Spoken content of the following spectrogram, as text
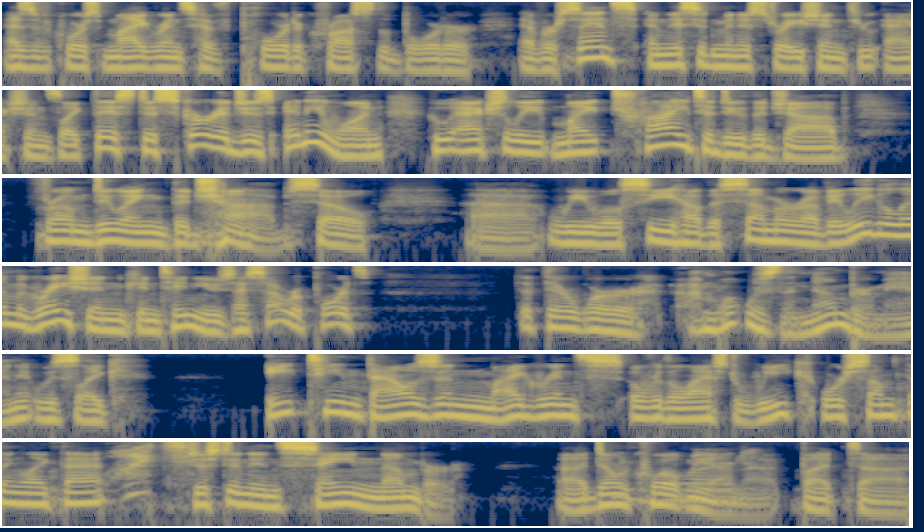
as of course migrants have poured across the border ever since. And this administration, through actions like this, discourages anyone who actually might try to do the job from doing the job. So uh, we will see how the summer of illegal immigration continues. I saw reports that there were, um, what was the number, man? It was like 18,000 migrants over the last week or something like that. What? Just an insane number. Uh, don't quote me on that, but uh,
